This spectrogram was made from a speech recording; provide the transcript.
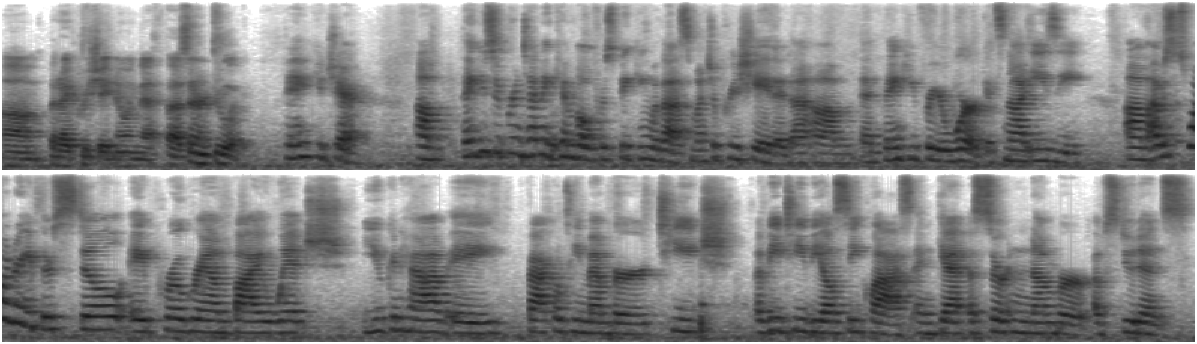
Um, but I appreciate knowing that. Uh, Senator Gulick. Thank you, Chair. Um, Thank you Superintendent Kimball for speaking with us, much appreciated. Uh, um, And thank you for your work, it's not easy. Um, I was just wondering if there's still a program by which you can have a faculty member teach a VT VLC class and get a certain number of students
